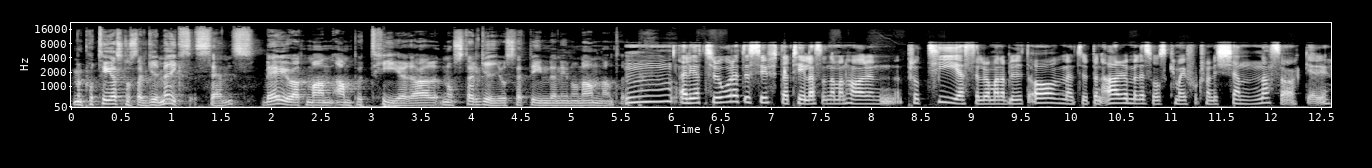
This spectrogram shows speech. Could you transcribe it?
Men protesnostalgi makes sense. Det är ju att man amputerar nostalgi och sätter in den i någon annan typ. Mm, eller jag tror att det syftar till, alltså när man har en protes eller om man har blivit av med typ en arm eller så, så kan man ju fortfarande känna saker.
